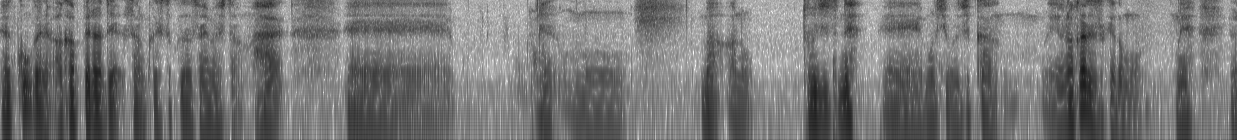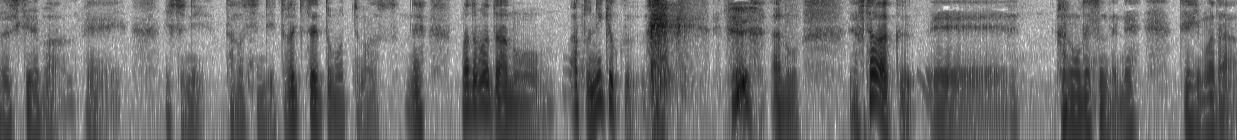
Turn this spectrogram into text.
え、今回ねアカペラで参加してくださいました。はい。えー、ねあのまああの当日ね、えー、もしお時間夜中ですけどもねよろしければ、えー、一緒に楽しんでいただきたいと思ってますねまだまだあのあと2曲 あの2枠、えー、可能ですんでね是非まだ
